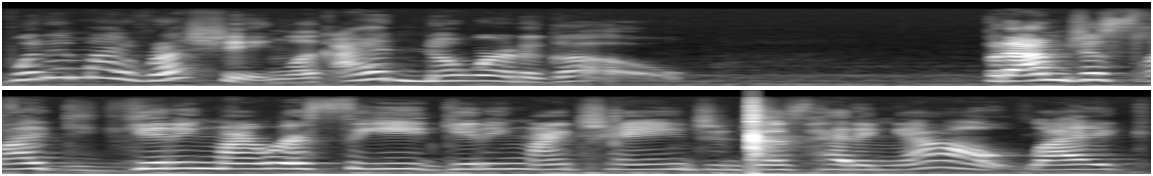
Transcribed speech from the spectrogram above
what am I rushing? Like I had nowhere to go. But I'm just like getting my receipt, getting my change and just heading out. Like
